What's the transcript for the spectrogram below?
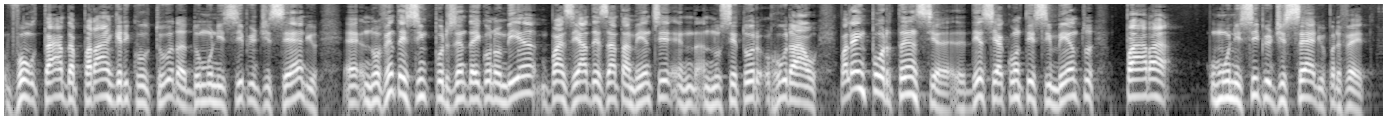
voltada para a agricultura do município de Sério. É, 95% da economia baseada exatamente no setor rural. Qual é a importância desse acontecimento para o município de Sério, prefeito?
